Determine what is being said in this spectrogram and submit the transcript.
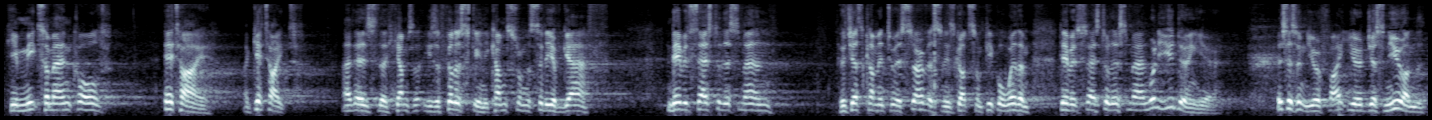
he meets a man called Ittai, a Gittite. That is, the, he's a Philistine. He comes from the city of Gath. And David says to this man who's just come into his service and he's got some people with him, David says to this man, What are you doing here? This isn't your fight. You're just new on the,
